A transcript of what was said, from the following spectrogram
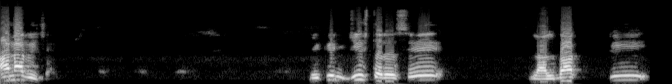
आना भी चाहिए। लेकिन जिस तरह से लालबाग की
